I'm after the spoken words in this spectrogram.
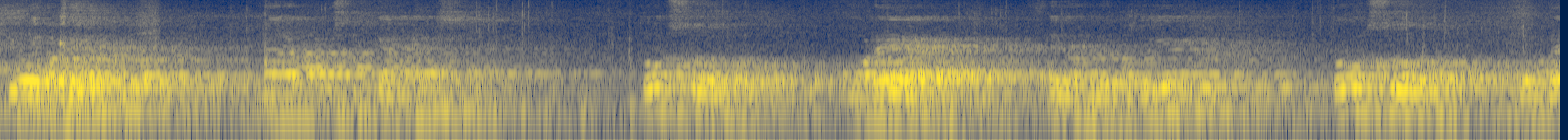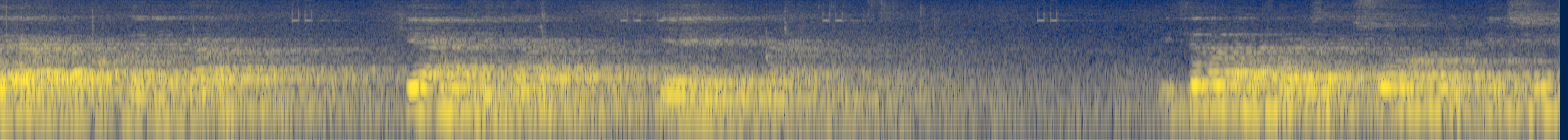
και ωραίο να ακούσει κανείς τόσο ωραία θεολογία, τόσο ωραία πατερικά και αγγλικά και ελληνικά. Ήθελα να ευχαριστήσω επίσης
